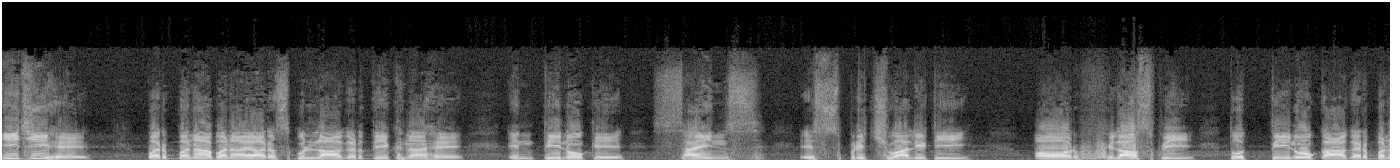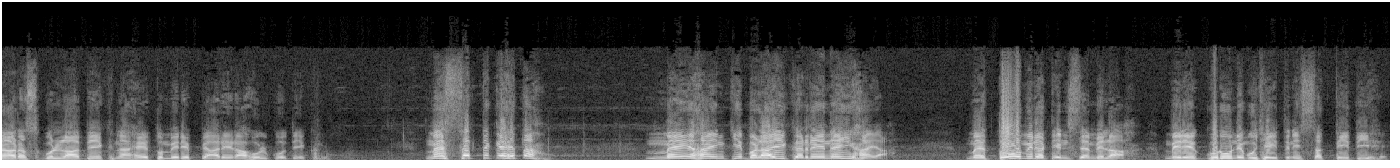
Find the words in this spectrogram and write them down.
इजी है, पर बना बनाया रसगुल्ला अगर देखना है, इन तीनों के साइंस स्पिरिचुअलिटी और फिलॉसफी तो तीनों का अगर बना रसगुल्ला देखना है तो मेरे प्यारे राहुल को देख लो। मैं सत्य कहता हूँ, मैं यहाँ इनकी बड़ाई करने नहीं आया। मैं दो मिनट इनसे मिला, मेरे गुरु ने मुझे इतनी शक्ति दी है,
